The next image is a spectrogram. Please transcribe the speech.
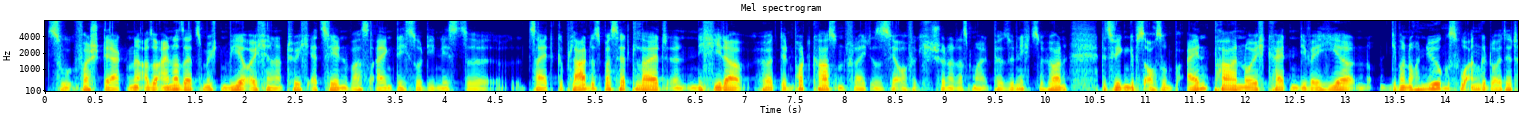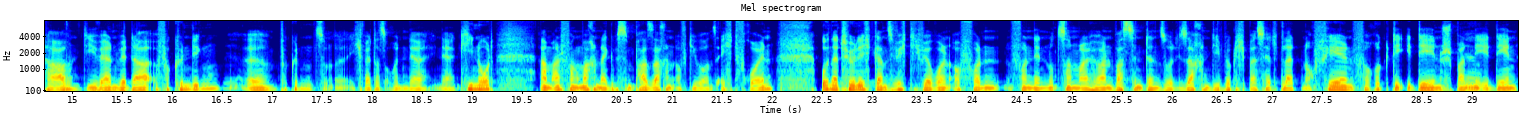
zu verstärken. Ne? Also einerseits möchten wir euch ja natürlich erzählen, was eigentlich so die nächste Zeit geplant ist bei Satellite. Äh, nicht jeder hört den Podcast und vielleicht ist es ja auch wirklich schöner, das mal persönlich zu hören. Deswegen gibt es auch so ein paar Neuigkeiten, die wir hier, die wir noch nirgendwo angedeutet haben, die werden wir da verkündigen. Äh, verkünden zu, ich werde das auch in der, in der Keynote am Anfang machen. Da gibt es ein paar Sachen, auf die wir uns echt freuen. Und natürlich ganz wichtig, wir wollen auch von, von den Nutzern mal hören, was sind denn so die Sachen, die wirklich bei Satellite noch fehlen, verrückte Ideen, spannende ja. Ideen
